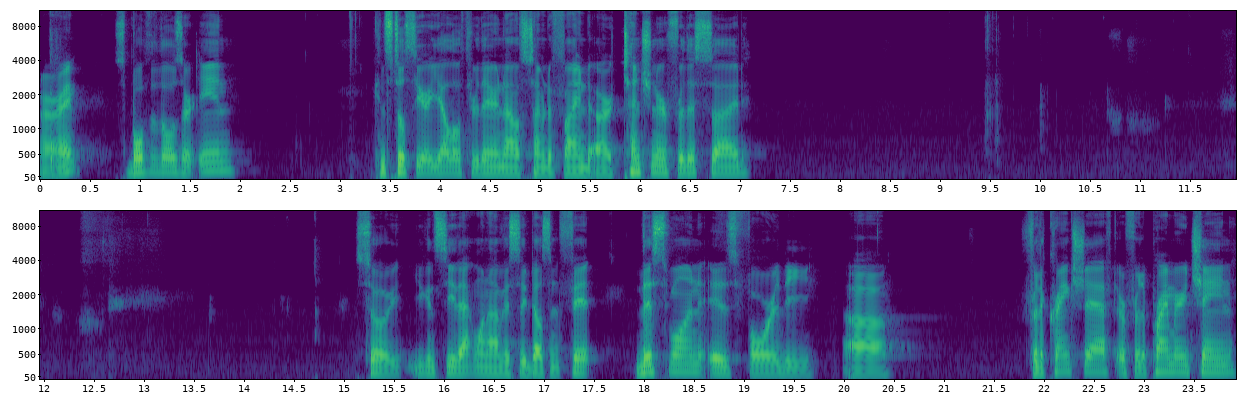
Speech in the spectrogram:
All right, so both of those are in. Can still see our yellow through there. Now it's time to find our tensioner for this side. So you can see that one obviously doesn't fit. This one is for the uh, for the crankshaft or for the primary chain.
